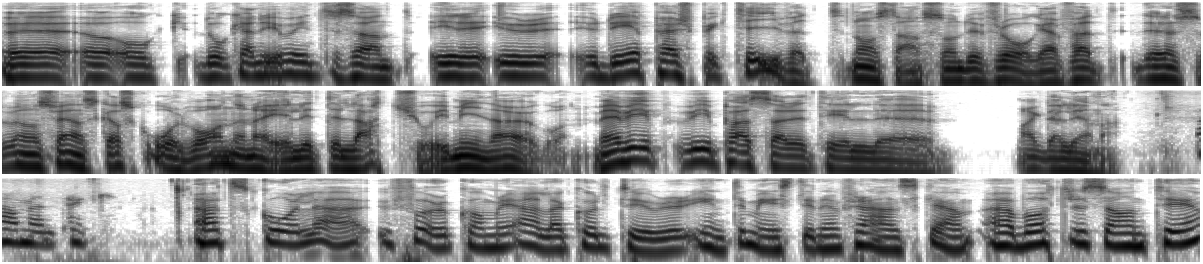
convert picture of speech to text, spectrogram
eh, och då kan det ju vara intressant, är det ur, ur det perspektivet någonstans som du frågar, för att de, svenska skålvanorna är lite lattjo i mina ögon. Men vi, vi passar det till eh, Magdalena. Ja, men tack. Att skåla förekommer i alla kulturer, inte minst i den franska. Votre santé,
